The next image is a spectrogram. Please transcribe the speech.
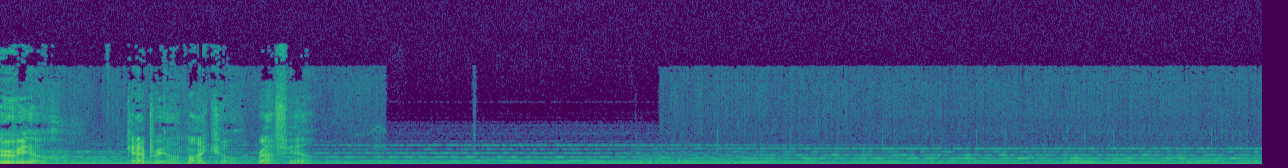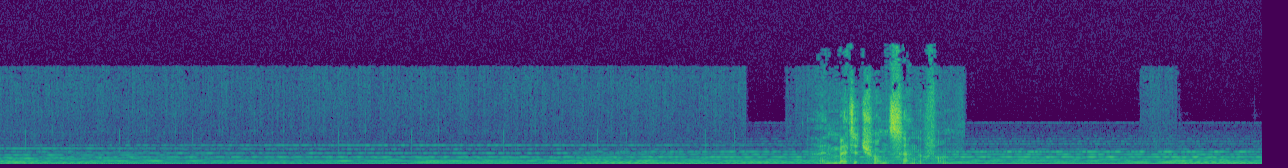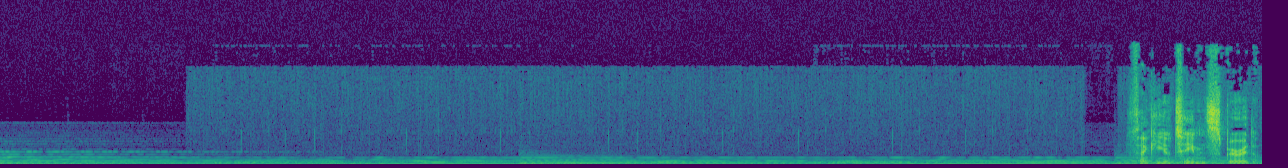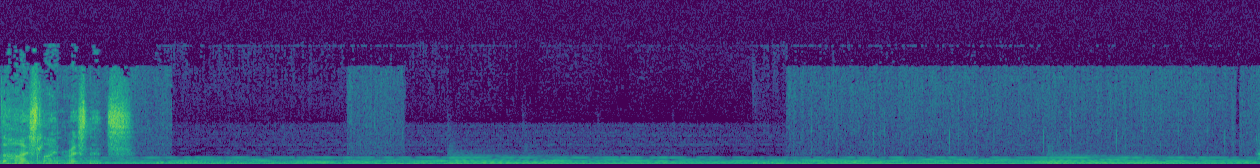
Uriel, Gabriel, Michael, Raphael. and Metatron Sandalphon. Thanking your team and spirit of the highest light resonance.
